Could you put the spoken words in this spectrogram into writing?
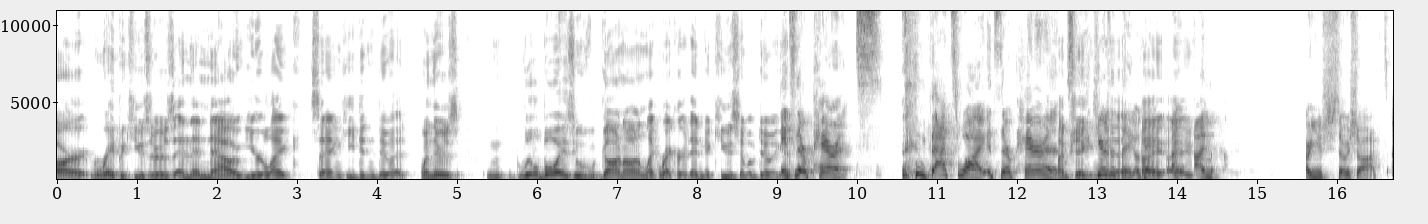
are rape accusers, and then now you're like saying he didn't do it when there's little boys who've gone on like record and accused him of doing it. It's their parents. That's why. It's their parents. I'm shaking Here's my the head. thing. Okay, I- I- I, am Are you so shocked?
